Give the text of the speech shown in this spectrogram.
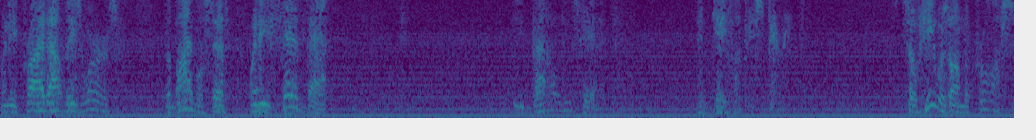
when he cried out these words, the Bible says, when he said that, he bowed his head and gave up his spirit. So he was on the cross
